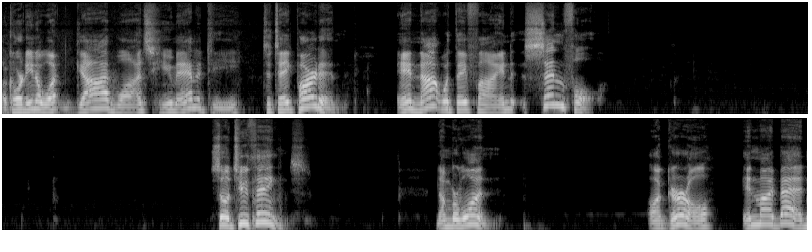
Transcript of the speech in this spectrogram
according to what God wants humanity to take part in, and not what they find sinful. So, two things. Number one, a girl in my bed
